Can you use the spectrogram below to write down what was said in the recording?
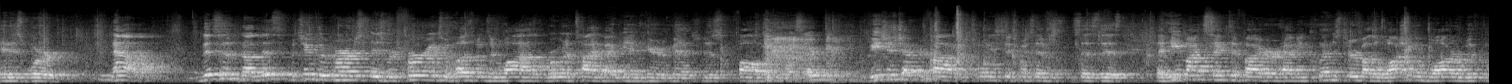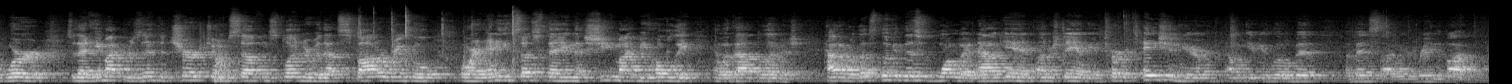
in His Word? Now, this is now this particular verse is referring to husbands and wives. We're going to tie it back in here in a minute. So just follow me one second. Ephesians chapter 5, verse 26, 27 says this, that he might sanctify her, having cleansed her by the washing of water with the word, so that he might present the church to himself in splendor without spot or wrinkle or in any such thing, that she might be holy and without blemish. However, let's look at this one way. Now again, understand the interpretation here, I'm going to give you a little bit of insight when you're reading the Bible.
